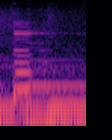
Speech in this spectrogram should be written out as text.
Beach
